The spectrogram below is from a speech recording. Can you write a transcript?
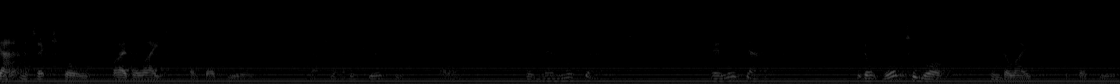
darkness exposed by the light of God's word. That's why the churches are empty. Because men love darkness. They love darkness. Want to walk in the light of God's word.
